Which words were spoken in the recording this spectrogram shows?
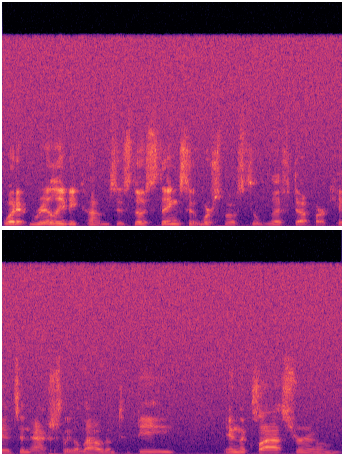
what it really becomes is those things that we're supposed to lift up our kids and actually allow them to be in the classroom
